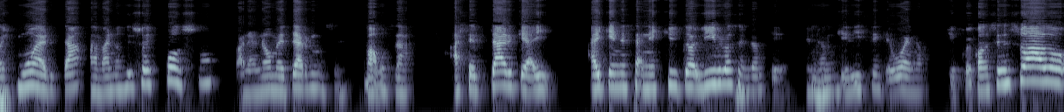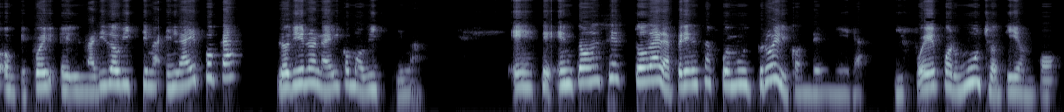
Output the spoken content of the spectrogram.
es muerta a manos de su esposo, para no meternos, vamos a aceptar que hay, hay quienes han escrito libros en los que, en los que dicen que, bueno, que fue consensuado o que fue el marido víctima. En la época lo dieron a él como víctima. Este, entonces toda la prensa fue muy cruel con Delmira y fue por mucho tiempo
